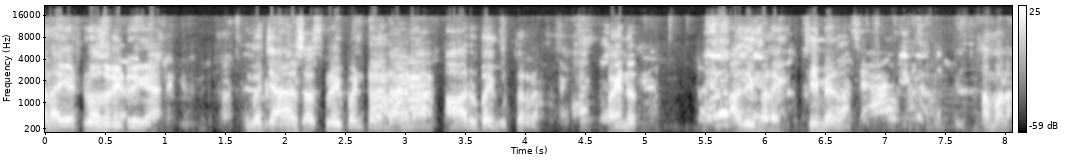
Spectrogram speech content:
ஆனா எட்டு ரூபா சொல்லிட்டு இருக்கேன். உங்க சேனல் சப்ஸ்கிரைப் பண்ணிட்டு வந்தாங்கன்னா ஆறு ரூபாய்க்கு கொடுத்துட்றேன். ஃபைனல் அதுக்கு மேல ஃபீமேல் ஆமாண்ணா.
